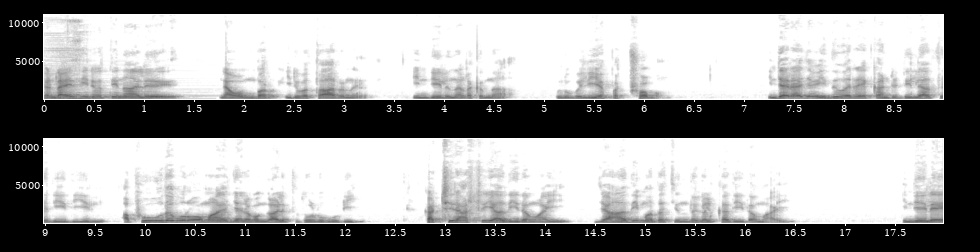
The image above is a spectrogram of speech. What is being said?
രണ്ടായിരത്തി ഇരുപത്തി നാല് നവംബർ ഇരുപത്തി ആറിന് ഇന്ത്യയിൽ നടക്കുന്ന ഒരു വലിയ പ്രക്ഷോഭം. ഇന്ത്യ രാജ്യം ഇതുവരെ കണ്ടിട്ടില്ലാത്ത രീതിയിൽ അഭൂതപൂർവമായ ജനപങ്കാളിത്തത്തോടുകൂടി കക്ഷിരാഷ്ട്രീയാതീതമായി ജാതി മത ചിന്തകൾക്കതീതമായി ഇന്ത്യയിലെ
